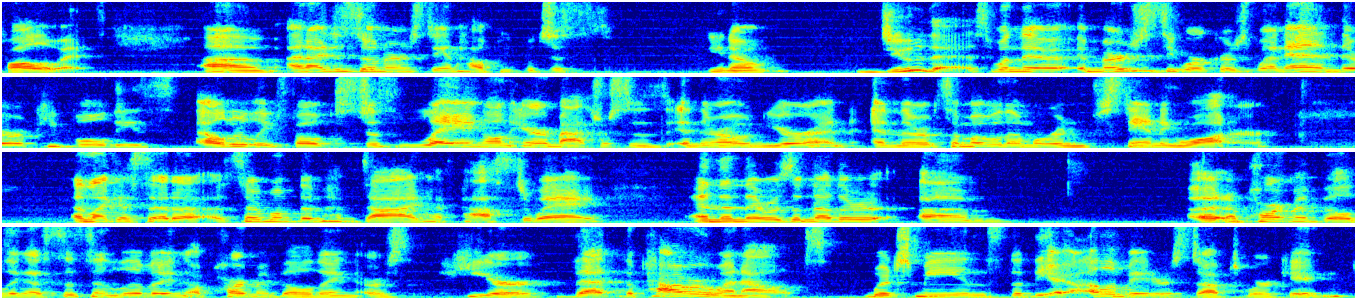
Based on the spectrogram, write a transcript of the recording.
follow it. Um, and I just don't understand how people just, you know, do this. When the emergency workers went in, there were people, these elderly folks, just laying on air mattresses in their own urine, and there, some of them were in standing water. And like I said, uh, some of them have died, have passed away. And then there was another um, an apartment building, assistant living apartment building, or here that the power went out, which means that the elevator stopped working.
